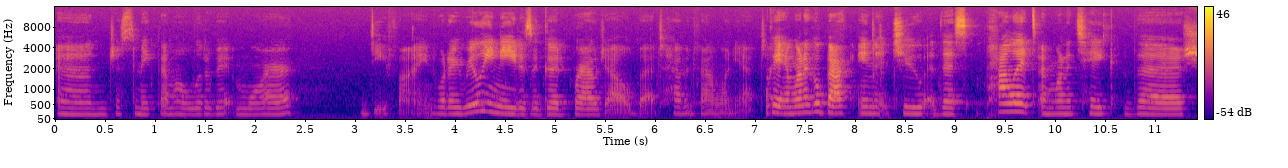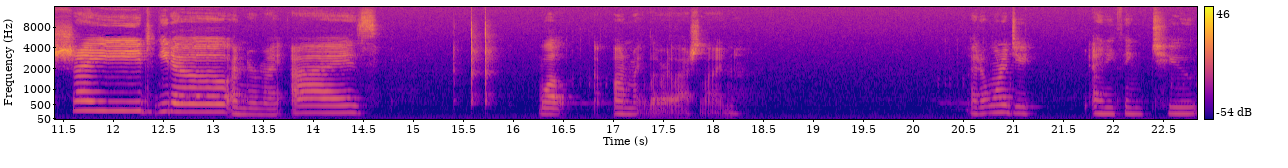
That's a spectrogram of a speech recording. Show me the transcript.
and just make them a little bit more defined. What I really need is a good brow gel, but haven't found one yet. Okay, I'm gonna go back into this palette. I'm gonna take the shade Guido under my eyes. Well, on my lower lash line. I don't want to do anything too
